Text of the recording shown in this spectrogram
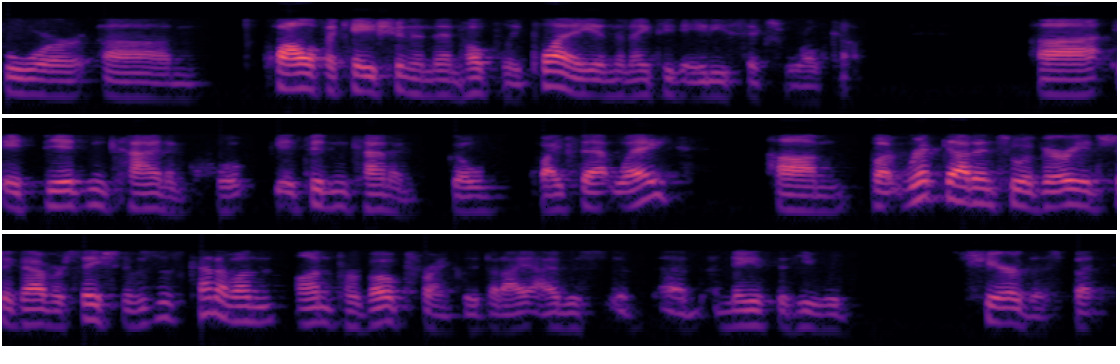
for um, qualification and then hopefully play in the 1986 World Cup. Uh, it didn't kind of it didn't kind of go quite that way. Um, but Rick got into a very interesting conversation. It was just kind of un, unprovoked, frankly, but I, I was uh, amazed that he would share this. But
